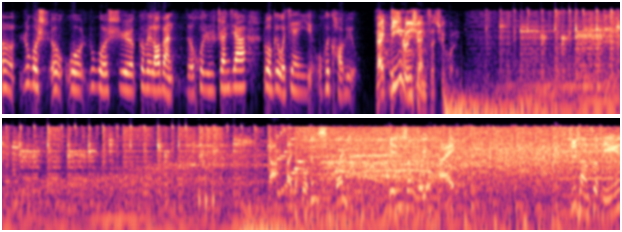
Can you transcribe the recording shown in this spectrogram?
嗯，如果是呃我如果是各位老板的或者是专家，如果给我建议，我会考虑。来，第一轮选择去火力。啊，大家都很喜欢你，天生我有才。职场测评：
